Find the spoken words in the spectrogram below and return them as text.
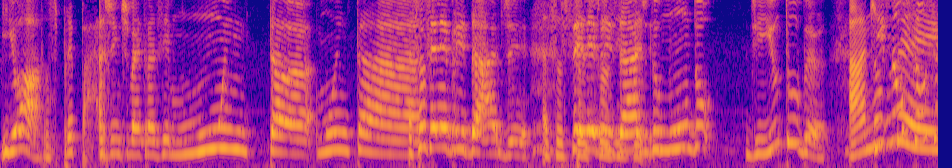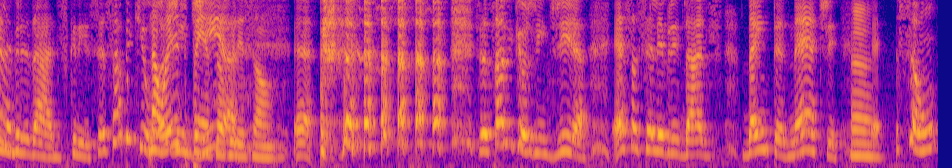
E ó, Então se prepara. a gente vai trazer muita, muita Essas- celebridade. essas celebridade do mundo de youtuber. Ah, não que não são sei. celebridades, Cris. Você sabe que Não, hoje eles em pensam dia... que eles são. É. Você sabe que hoje em dia, essas celebridades da internet Ah. eh, são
